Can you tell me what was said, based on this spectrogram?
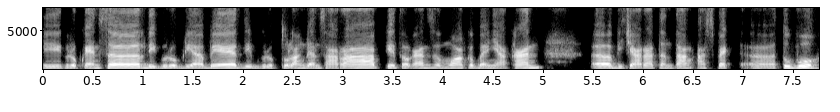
di grup cancer, di grup diabetes, di grup tulang dan saraf gitu kan, semua kebanyakan uh, bicara tentang aspek uh, tubuh.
